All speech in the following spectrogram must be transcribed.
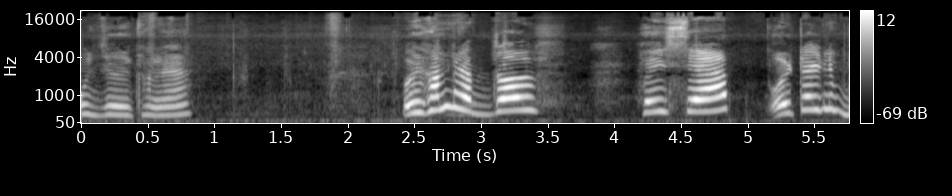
ওই যে ওইখানে। ওইখানে জল হয়েছে ওইটাই নেব।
